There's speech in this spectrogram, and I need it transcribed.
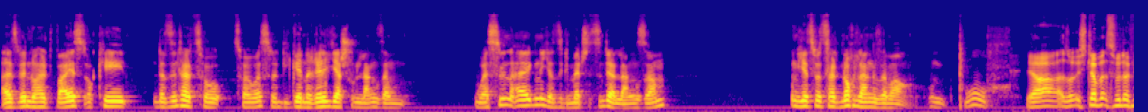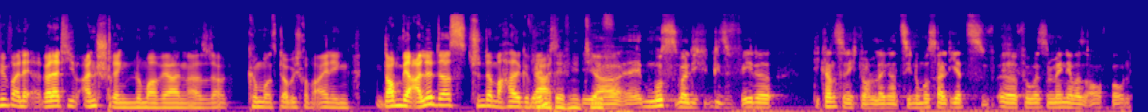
Als wenn du halt weißt, okay, da sind halt zwei, zwei Wrestler, die generell ja schon langsam wresteln eigentlich, also die Matches sind ja langsam. Und jetzt wird es halt noch langsamer. Und puh. Ja, also ich glaube, es wird auf jeden Fall eine relativ anstrengende Nummer werden. Also da können wir uns, glaube ich, drauf einigen. Glauben wir alle, dass Jinder Mahal gewinnt? Ja, definitiv. Ja, er muss, weil die, diese Fehde, die kannst du nicht noch länger ziehen. Du musst halt jetzt äh, für WrestleMania was aufbauen.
